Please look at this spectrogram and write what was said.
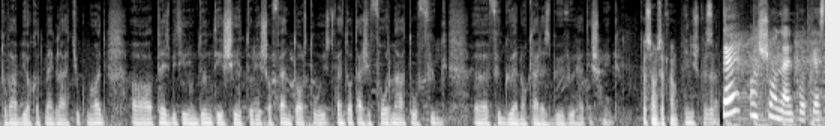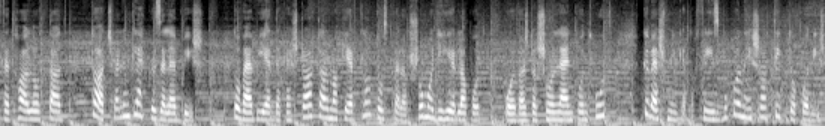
továbbiakat meglátjuk majd a presbitérium döntésétől és a fenntartó, fenntartási formától függ, függően akár ez bővülhet is még. Köszönöm szépen. Én is köszönöm. Te a Sonline podcastet hallottad. Tarts velünk legközelebb is. További érdekes tartalmakért lapozd fel a Somogyi hírlapot, olvasd a sonline.hu-t, kövess minket a Facebookon és a TikTokon is,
